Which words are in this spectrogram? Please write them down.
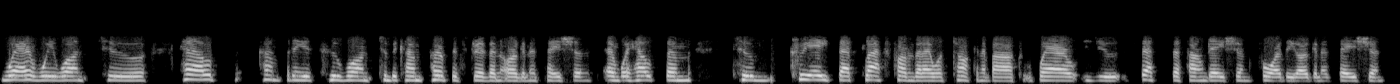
where we want to help companies who want to become purpose driven organizations and we help them to create that platform that I was talking about, where you set the foundation for the organization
